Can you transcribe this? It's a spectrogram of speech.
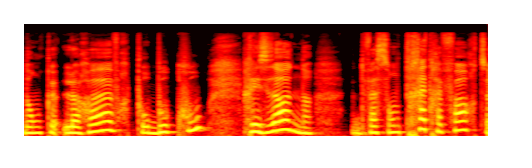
Donc leur œuvre, pour beaucoup, résonne de façon très très forte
